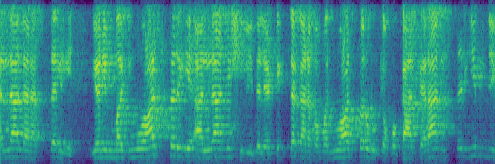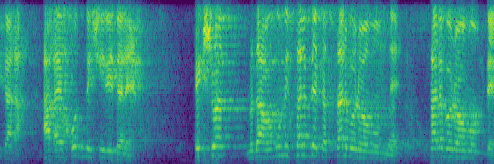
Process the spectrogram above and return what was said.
الله لرستلی یعنی مجموعه سترګې الله نشي لیدلې ټیک تکانه په مجموعه سترګو کې خو کافران سترګې هم دي کنه هغه خود نشي لیدلې ټیک شو نو دا عمومي سلب دی که سلب العموم دی سلب العموم دی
